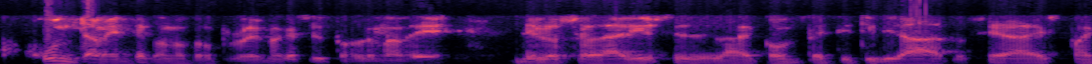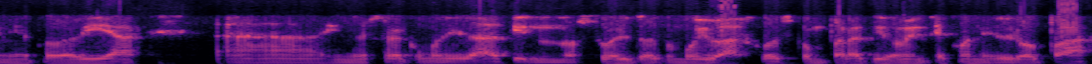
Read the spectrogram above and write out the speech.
juntamente con otro problema, que es el problema de, los salarios y de la competitividad. O sea, España todavía uh, nuestra comunidad tiene unos sueldos muy bajos comparativamente con Europa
